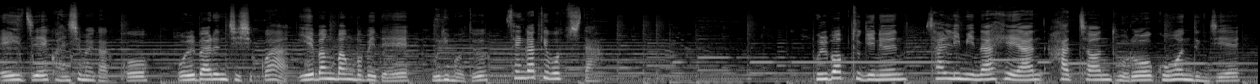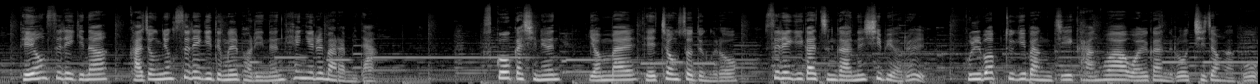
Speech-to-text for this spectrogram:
에이즈에 관심을 갖고 올바른 지식과 예방 방법에 대해 우리 모두 생각해 봅시다. 불법 투기는 산림이나 해안, 하천, 도로, 공원 등지에 대형 쓰레기나 가정용 쓰레기 등을 버리는 행위를 말합니다. 후쿠오카시는 연말 대청소 등으로 쓰레기가 증가하는 12월을 불법 투기 방지 강화 월간으로 지정하고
